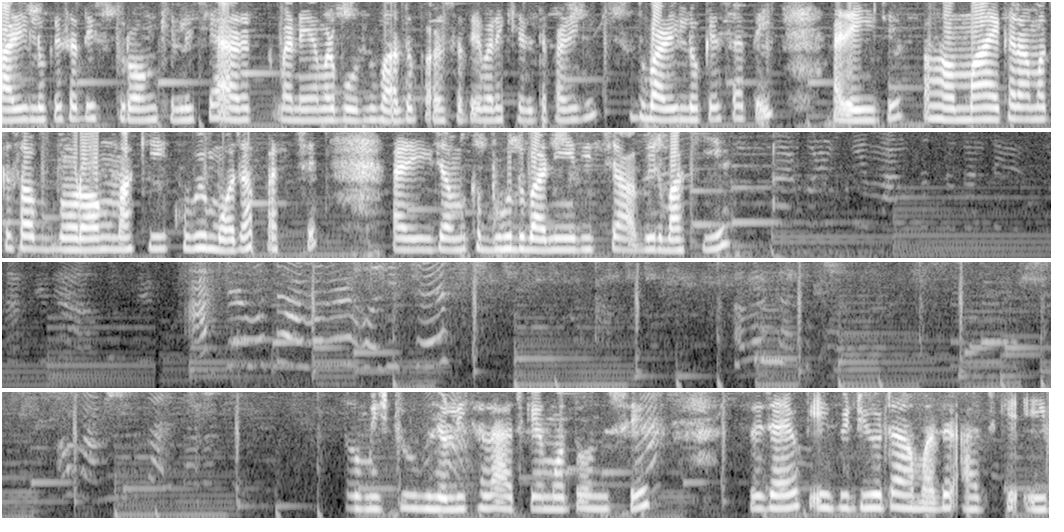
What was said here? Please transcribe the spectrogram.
বাড়ির লোকের সাথেই শুধু রং খেলেছি আর মানে আমার বন্ধু বান্ধব কারোর সাথে এবারে খেলতে পারিনি শুধু বাড়ির লোকের সাথেই। আর এই যে মা এখানে আমাকে সব রং মাখিয়ে খুবই মজা পাচ্ছে। আর এই যে আমাকে ভূত বানিয়ে দিচ্ছে আবির মাখিয়ে। তো মিষ্টুর হোলি খেলা আজকের মতন শেষ। তো যাই হোক, এই ভিডিওটা আমাদের আজকে এই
